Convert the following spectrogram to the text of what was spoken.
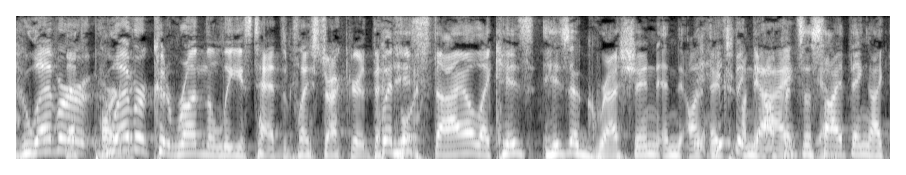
whoever That's whoever could run the least had to play striker at that But point. his style, like his his aggression and on, He's on the guy, offensive yeah. side thing, like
